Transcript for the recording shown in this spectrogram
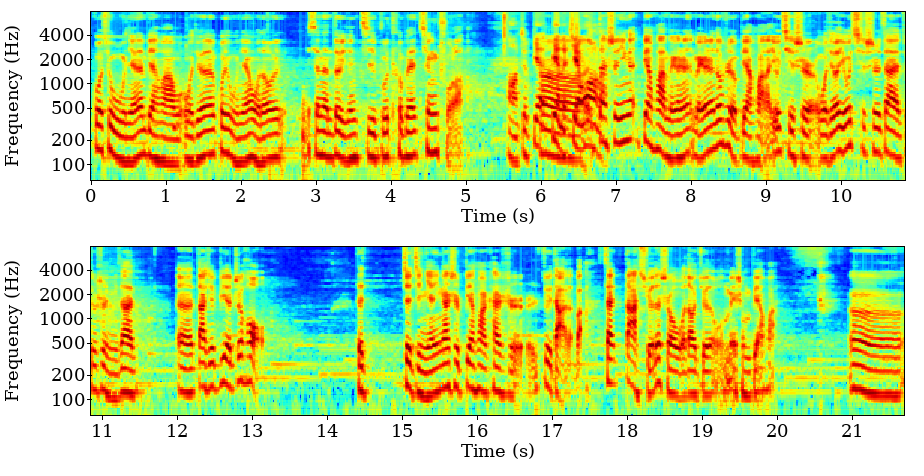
过去五年的变化，我我觉得过去五年我都现在都已经记不特别清楚了，啊，就变变得健忘了。但是应该变化，每个人每个人都是有变化的，尤其是我觉得，尤其是在就是你在呃大学毕业之后的这几年应该是变化开始最大的吧。在大学的时候，我倒觉得我没什么变化。嗯，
